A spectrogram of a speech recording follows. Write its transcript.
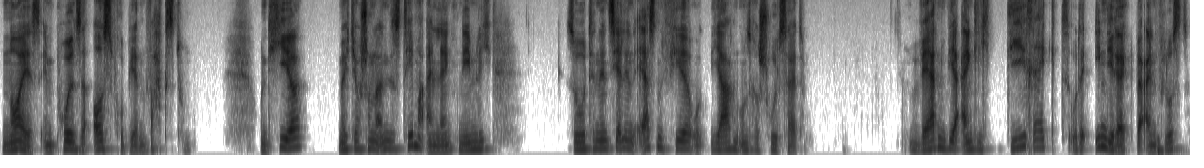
Neues, Impulse, ausprobieren, Wachstum. Und hier möchte ich auch schon an das Thema einlenken, nämlich so tendenziell in den ersten vier Jahren unserer Schulzeit. Werden wir eigentlich direkt oder indirekt beeinflusst,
